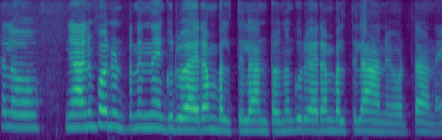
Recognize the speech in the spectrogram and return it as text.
Hello ഞാനിപ്പോൾ പൊന്നുട്ടൻ ഇന്ന് ഗുരുവായൂർ അമ്പലത്തിലാണ് കേട്ടോ ഇന്ന് ഗുരുവായൂർ അമ്പലത്തിലെ ആനയോട്ടാണ്.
